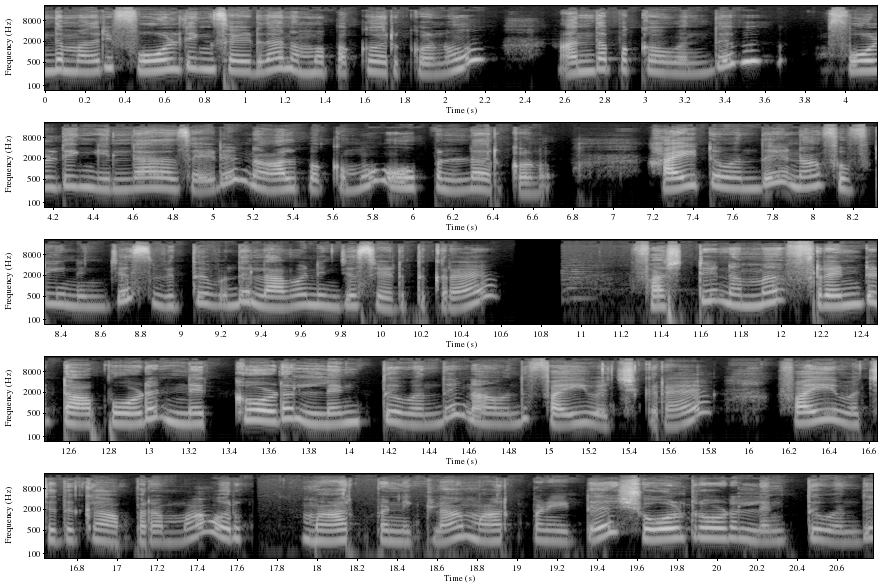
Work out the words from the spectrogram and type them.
இந்த மாதிரி ஃபோல்டிங் சைடு தான் நம்ம பக்கம் இருக்கணும். அந்த பக்கம் வந்து ஃபோல்டிங் இல்லாத சைடு நாலு பக்கமும் ஓப்பனில் இருக்கணும். ஹைட்டு வந்து நான் ஃபிஃப்டீன் இன்ச்சஸ் வித்து வந்து லெவன் இன்ச்சஸ் எடுத்துக்கிறேன். ஃபஸ்ட்டு நம்ம ஃப்ரண்ட் டாப்போட நெக்கோட லென்த்து வந்து நான் வந்து ஃபைவ் வச்சுக்கிறேன். ஃபைவ் வச்சதுக்கு அப்புறமா ஒரு மார்க் பண்ணிக்கலாம். மார்க் பண்ணிவிட்டு ஷோல்டரோட லென்த்து வந்து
